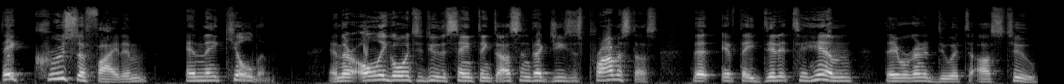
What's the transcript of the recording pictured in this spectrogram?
they crucified him, and they killed him. And they're only going to do the same thing to us. In fact, Jesus promised us that if they did it to him, they were going to do it to us too.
